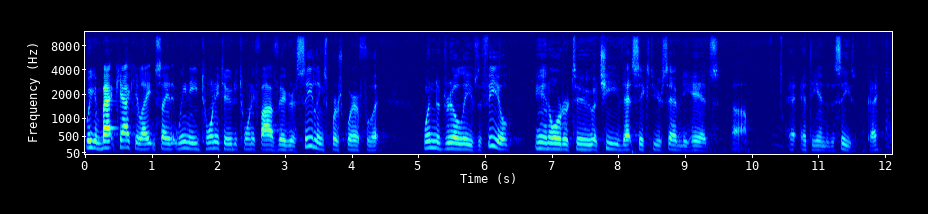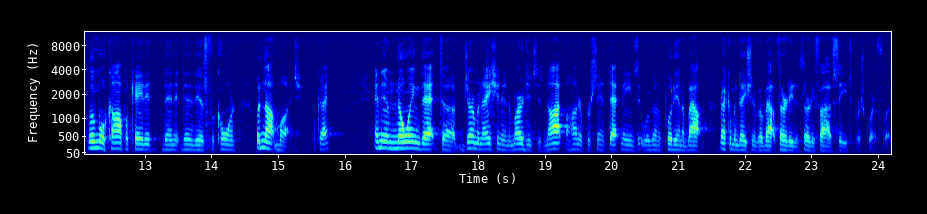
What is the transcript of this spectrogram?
We can back calculate and say that we need 22 to 25 vigorous seedlings per square foot when the drill leaves the field in order to achieve that 60 or 70 heads uh, at the end of the season, okay? A little more complicated than it, than it is for corn, but not much, okay? And then knowing that uh, germination and emergence is not 100%, that means that we're going to put in about, recommendation of about 30 to 35 seeds per square foot.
